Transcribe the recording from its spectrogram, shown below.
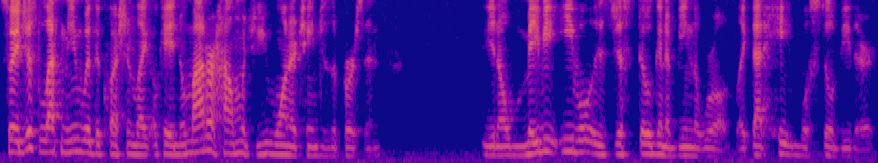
So it just left me with the question like okay no matter how much you want to change as a person you know maybe evil is just still going to be in the world. Like that hate will still be there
